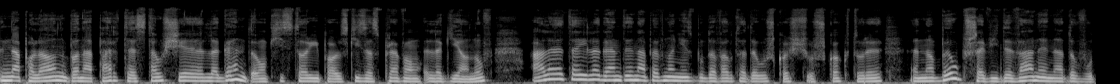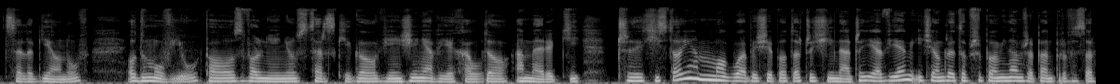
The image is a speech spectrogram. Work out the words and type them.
Napoleon Bonaparte stał się legendą historii Polski za sprawą legionów, ale tej legendy na pewno nie zbudował Tadeusz Kościuszko, który no, był przewidywany na dowódcę legionów. Odmówił po zwolnieniu z carskiego więzienia, wyjechał do Ameryki. Czy historia mogłaby się potoczyć inaczej? Ja wiem i ciągle to przypominam, że pan profesor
